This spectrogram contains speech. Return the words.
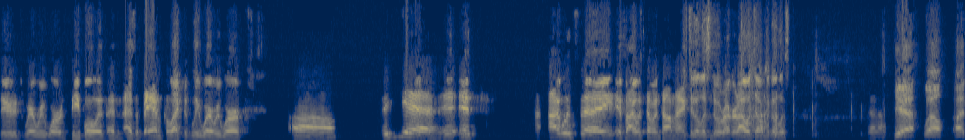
dudes, where we were as people, and, and as a band collectively, where we were. Uh, yeah, it. I would say if I was telling Tom Hanks to go listen to a record, I would tell him to go listen. Yeah. Yeah, well, uh,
